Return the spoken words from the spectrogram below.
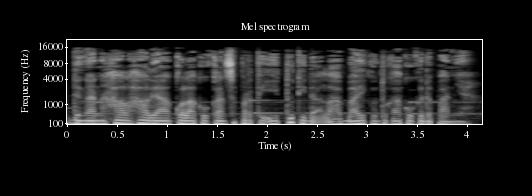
Dengan hal-hal yang aku lakukan seperti itu tidaklah baik untuk aku ke depannya.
